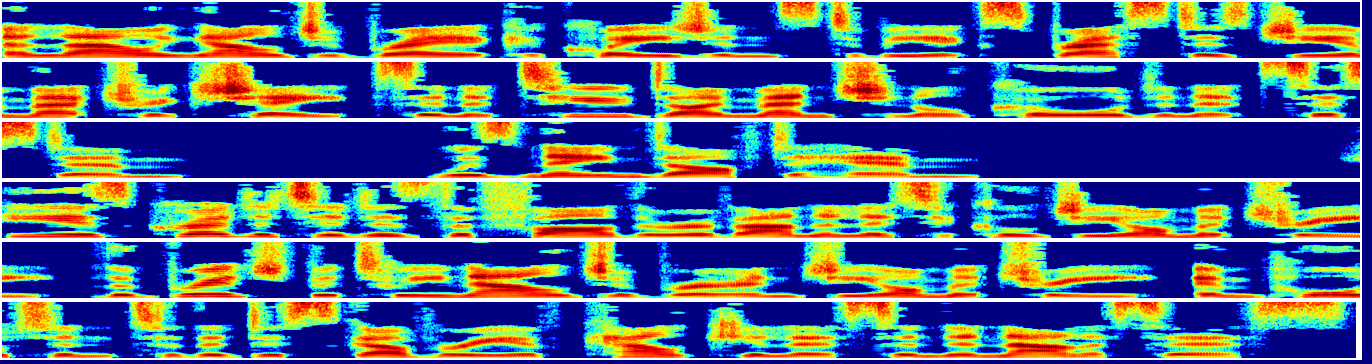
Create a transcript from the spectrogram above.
allowing algebraic equations to be expressed as geometric shapes in a two-dimensional coordinate system, was named after him. He is credited as the father of analytical geometry, the bridge between algebra and geometry, important to the discovery of calculus and analysis.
